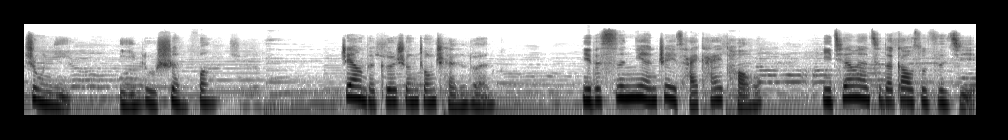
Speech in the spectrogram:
祝你一路顺风。这样的歌声中沉沦，你的思念这才开头。你千万次的告诉自己，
